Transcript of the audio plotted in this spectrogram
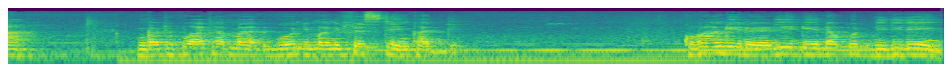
ah, nga tukwata gundi manifesto enkadde kubanga eno yali egenda kuddirira eyo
